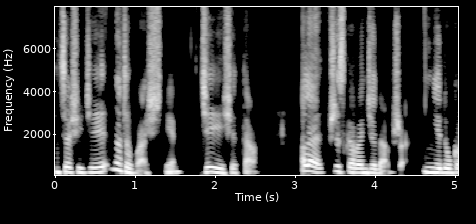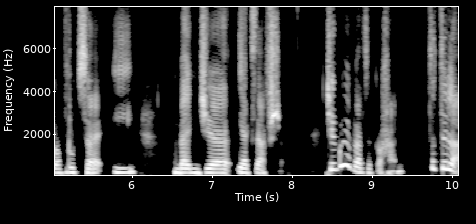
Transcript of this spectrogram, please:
i co się dzieje? No to właśnie, dzieje się to. Ale wszystko będzie dobrze. Niedługo wrócę i będzie jak zawsze. Dziękuję bardzo, kochani. To tyle.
